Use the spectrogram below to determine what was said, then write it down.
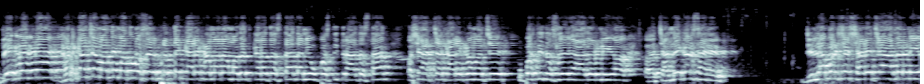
वेगवेगळ्या घटकाच्या माध्यमातून असेल प्रत्येक कार्यक्रमाला मदत करत असतात आणि उपस्थित राहत असतात. अशा आजच्या कार्यक्रमाचे उपस्थित असलेले आदरणीय चांदेकर साहेब जिल्हा परिषद शाळेच्या आदरणीय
